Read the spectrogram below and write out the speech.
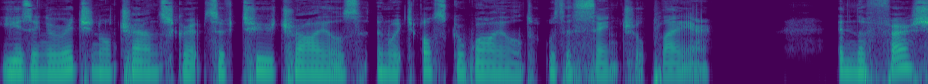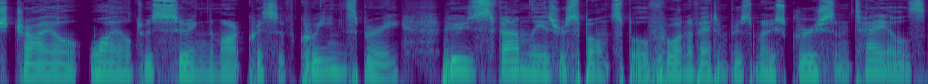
using original transcripts of two trials in which Oscar Wilde was a central player. In the first trial, Wilde was suing the Marquis of Queensberry, whose family is responsible for one of Edinburgh's most gruesome tales,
